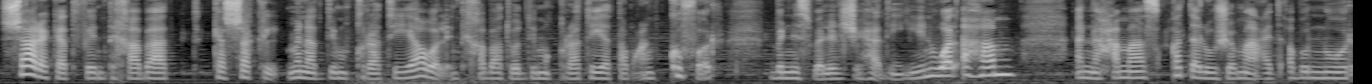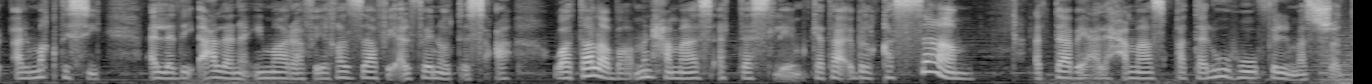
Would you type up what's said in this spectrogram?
شاركت في انتخابات كشكل من الديمقراطية والانتخابات والديمقراطية طبعا كفر بالنسبة للجهاديين. والأهم أن حماس قتلوا جماعة أبو النور المقدسي الذي أعلن إمارة في غزة في 2009 وطلب من حماس التسليم كتائب القسام التابعة لحماس قتلوه في المسجد.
